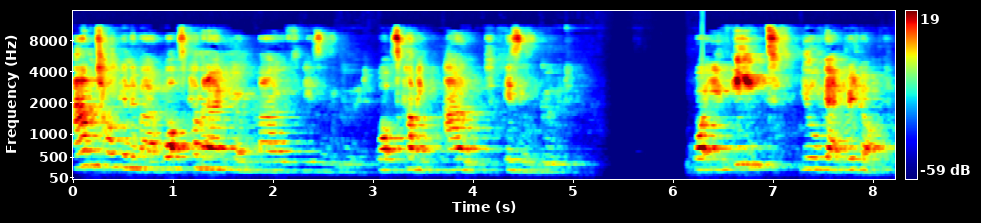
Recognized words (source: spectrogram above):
I'm talking about what's coming out your mouth isn't good. What's coming out isn't good. What you eat, you'll get rid of.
